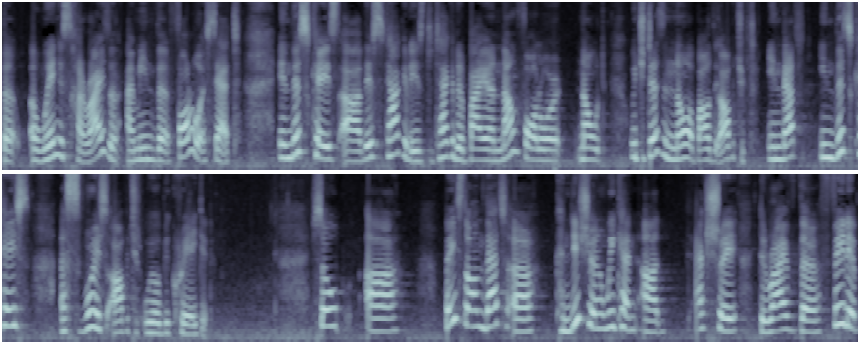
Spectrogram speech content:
the awareness horizon, I mean the follower set. In this case, uh, this target is detected by a non-follower node which doesn't know about the object. In, that, in this case, a spurious object will be created. So uh, based on that uh, condition, we can actually derive the failure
